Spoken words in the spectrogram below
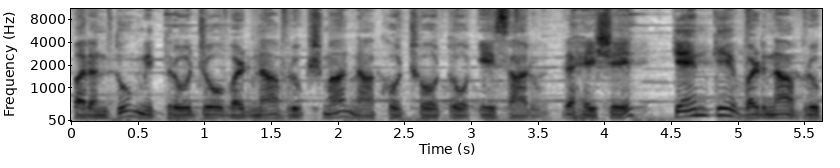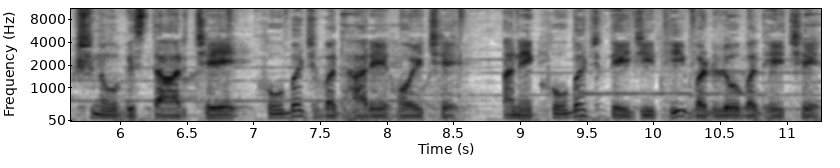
પરંતુ મિત્રો, જો વડના વૃક્ષમાં નાખો છો તો એ સારું રહેશે. કેમ કે વડના વૃક્ષનો વિસ્તાર છે, ખૂબ જ વધારે હોય છે અને ખૂબ જ તેજીથી વડલો વધે છે.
